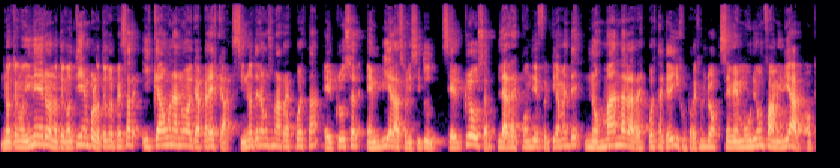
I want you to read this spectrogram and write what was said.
no tengo dinero, no tengo tiempo, lo tengo que pensar y cada una nueva que aparezca, si no tenemos una respuesta, el closer envía la solicitud. Si el closer la respondió efectivamente, nos manda la respuesta que dijo. Por ejemplo, se me murió un familiar, ¿ok?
